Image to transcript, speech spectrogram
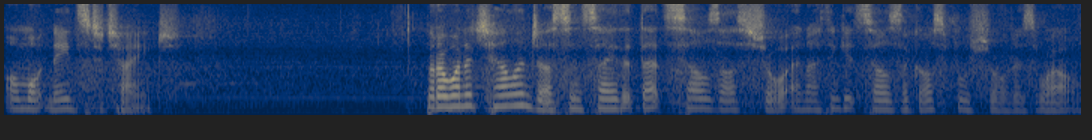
on what needs to change. But I want to challenge us and say that that sells us short, and I think it sells the gospel short as well.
